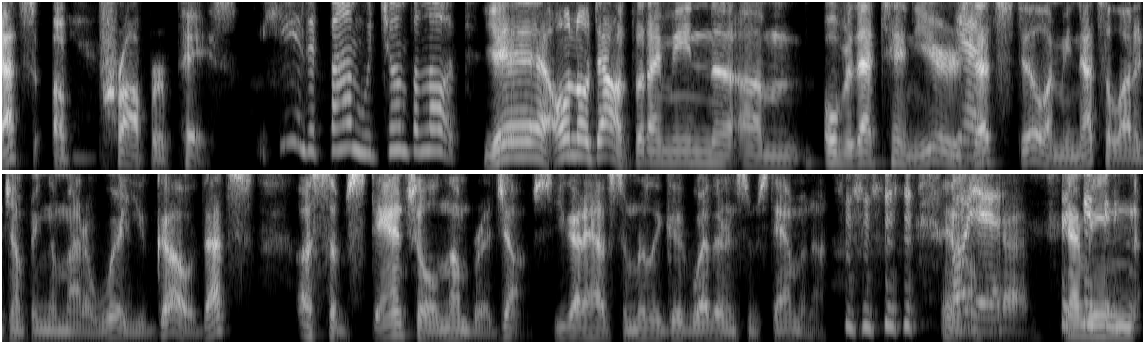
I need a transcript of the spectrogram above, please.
That's a Yeah. proper pace. Here in the Palm, we jump a lot. Yeah. Oh, no doubt. But I mean, uh, um, over that 10 years, Yes. that's still, I mean, that's a lot of jumping no matter where you go. That's a substantial number of jumps. You got to have some really good weather and some stamina. You know? oh yes. I mean,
